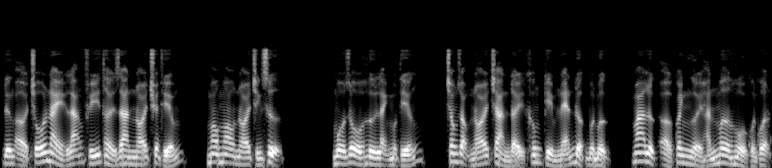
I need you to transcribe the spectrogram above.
đừng ở chỗ này lãng phí thời gian nói chuyện phiếm, mau mau nói chính sự. Mộ Dỗ hư lạnh một tiếng, trong giọng nói tràn đầy không kìm nén được buồn bực, ma lực ở quanh người hắn mơ hồ cuộn cuộn.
